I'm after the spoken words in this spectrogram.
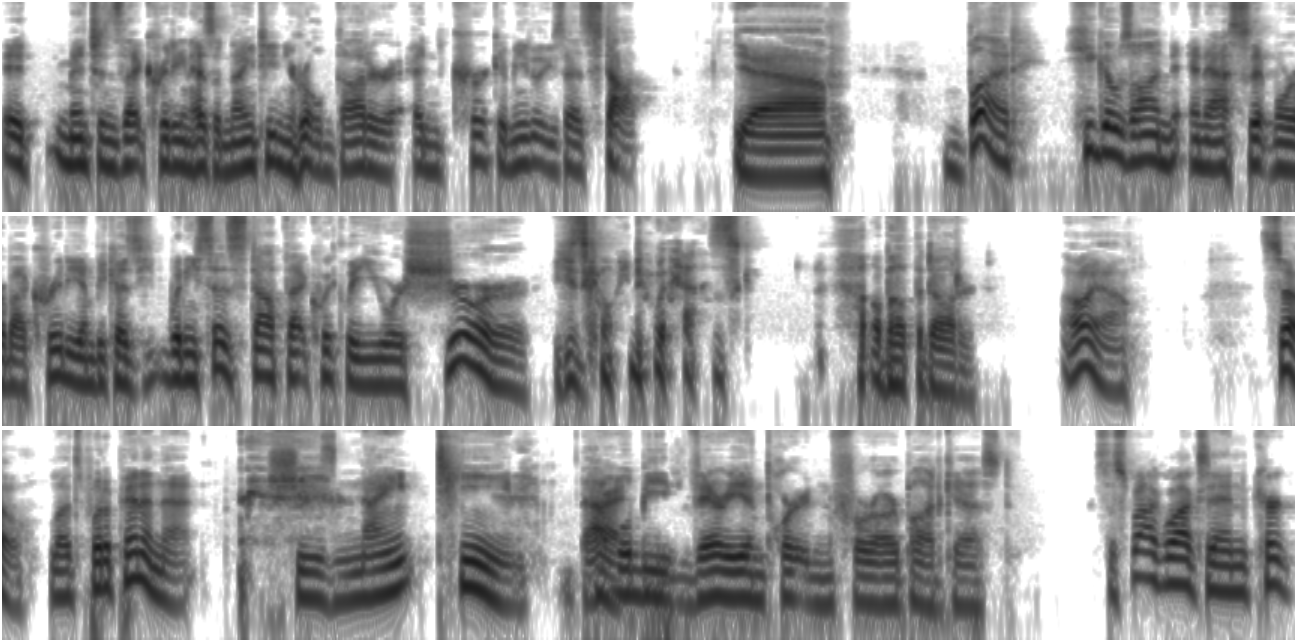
it mentions that Karidian has a 19 year old daughter, and Kirk immediately says, Stop. yeah, But he goes on and asks it more about Karidian because when he says stop that quickly, you are sure he's going to ask about the daughter. oh yeah. So let's put a pin in that. She's 19. That All right. will be very important for our podcast. So Spock walks in. Kirk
